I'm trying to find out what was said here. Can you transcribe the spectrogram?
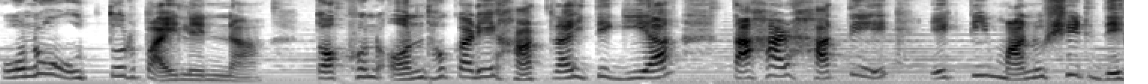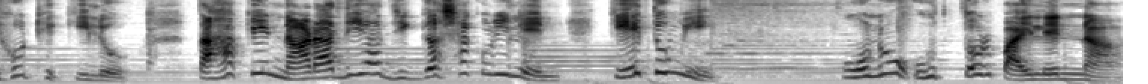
কোনো উত্তর পাইলেন না। তখন অন্ধকারে হাতড়াইতে গিয়া তাহার হাতে একটি মানুষের দেহ ঠেকিল। তাহাকে নাড়া দিয়া জিজ্ঞাসা করিলেন, কে তুমি? কোনো উত্তর পাইলেন না।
